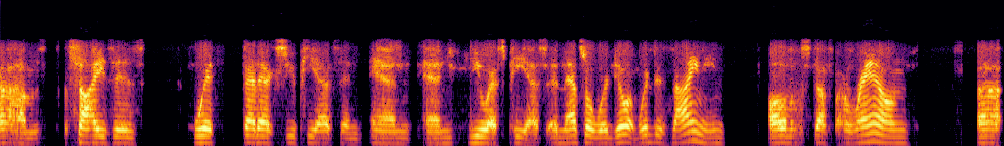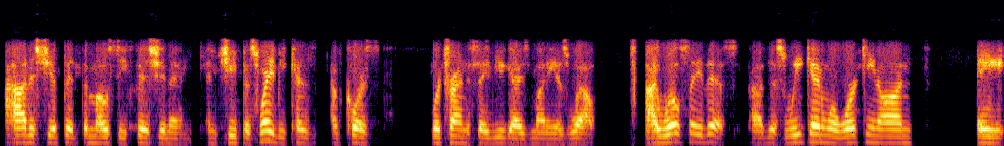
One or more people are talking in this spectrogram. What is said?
um, sizes with FedEx, UPS, and, and, and USPS. And that's what we're doing. We're designing all of the stuff around uh, how to ship it the most efficient and, and cheapest way because, of course, we're trying to save you guys money as well. I will say this uh, this weekend, we're working on a,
